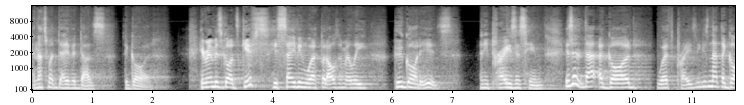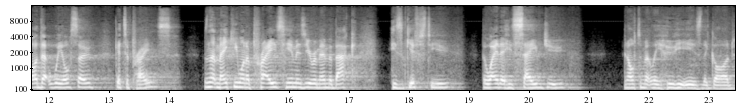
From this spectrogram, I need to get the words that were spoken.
And that's what David does to God. He remembers God's gifts, his saving work, but ultimately who God is. And he praises him. Isn't that a God worth praising? Isn't that the God that we also get to praise? Doesn't that make you want to praise him as you remember back his gifts to you, the way that he's saved you, and ultimately who he is, the God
